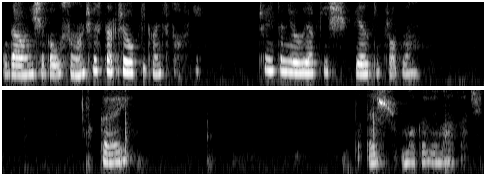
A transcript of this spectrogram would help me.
udało mi się go usunąć. Wystarczyło kliknąć cofnij. Czyli to nie był jakiś wielki problem. Okej. To też mogę wymazać.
